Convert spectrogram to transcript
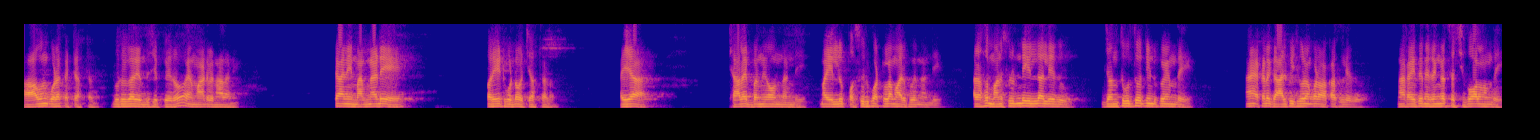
ఆవును కూడా కట్టేస్తాడు. గురువుగారు ఎందుకు చెప్పారో ఆయన మాట వినాలని. కానీ మర్నాడే పరిగెట్టుకుంటూ వచ్చేస్తాడు. అయ్యా చాలా ఇబ్బందిగా ఉందండి. మా ఇల్లు పశువుల కొట్టలా మారిపోయిందండి. అది అసలు మనుషులుండే ఇల్లా లేదు. జంతువులతో నిండిపోయింది. ఎక్కడ గాలి పీల్చుకోవడం కూడా అవకాశం లేదు. నాకైతే నిజంగా చచ్చిపోవాలని ఉంది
